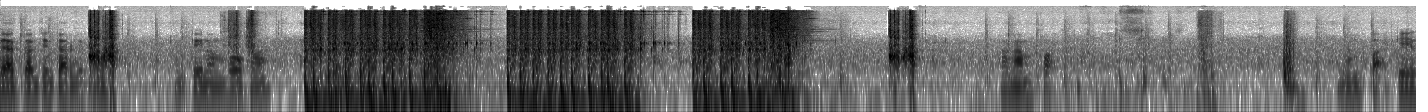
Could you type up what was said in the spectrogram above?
May tayag to yung target mo. Nagtinambok ha. Panampak. Nampak kill.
